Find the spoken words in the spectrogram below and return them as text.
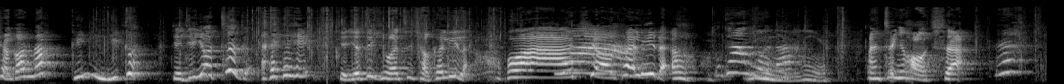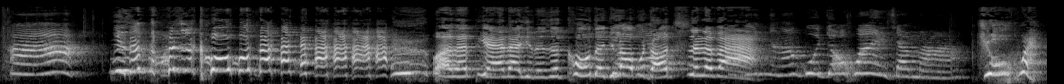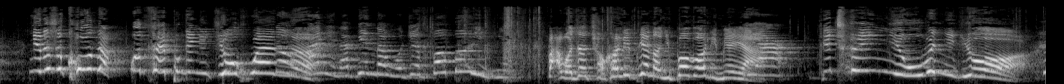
雪糕呢，给你一个，姐姐要这个，嘿嘿嘿，姐姐最喜欢吃巧克力了，哇，巧克力的，嗯，你看我的，嗯嗯，真好吃。啊，你的怎么是空的？我的天哪，你的是空的，你捞不着吃了吧？你能给我交换一下吗？交换？你的是空的，我才不跟你交换呢。把你的变到我这包包里面。把我这巧克力变到你包包里面呀？你吹牛吧你就！哼，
